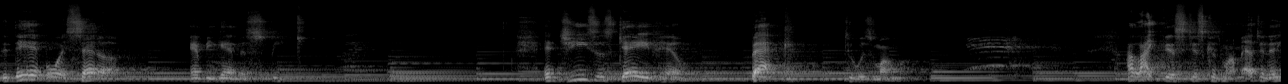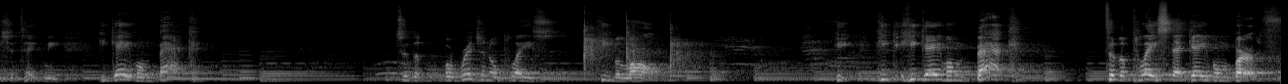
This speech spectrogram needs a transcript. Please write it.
the dead boy sat up and began to speak. And Jesus gave him back to his mama. I like this just because my imagination take me. He gave him back to the original place he belonged. He, he, he gave him back to the place that gave him birth.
